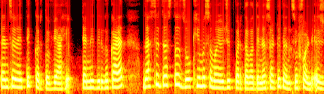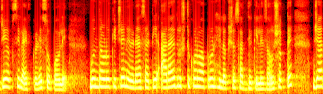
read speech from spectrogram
त्यांचे नैतिक कर्तव्य आहे. त्यांनी दीर्घकाळात जास्तीत जास्त जोखीम समायोजित परतावा देण्यासाठी त्यांचे fund H D F C लाईफकडे सोपवले. गुंतवणुकीच्या निर्णयासाठी आर आय दृष्टिकोन वापरून हे लक्ष साध्य केले जाऊ शकते ज्यात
